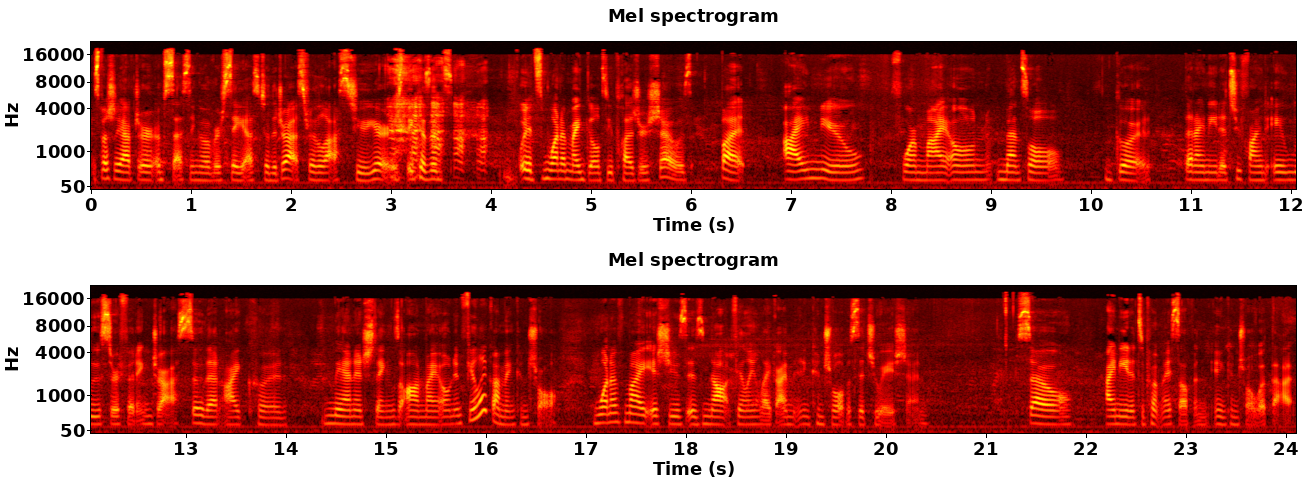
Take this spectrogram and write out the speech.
especially after obsessing over "Say Yes to the Dress" for the last two years because it's it's one of my guilty pleasure shows. But I knew for my own mental good that I needed to find a looser fitting dress so that I could manage things on my own and feel like I'm in control. One of my issues is not feeling like I'm in control of a situation. So I needed to put myself in, in control with that.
